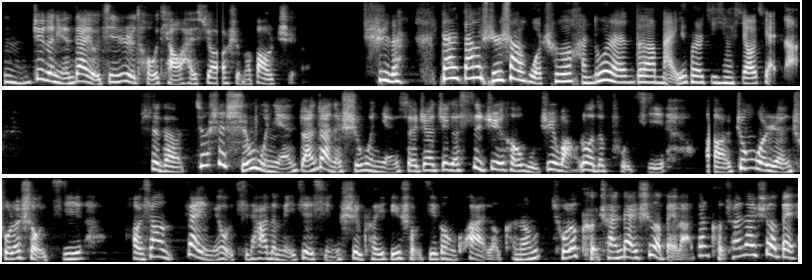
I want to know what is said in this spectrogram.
嗯，这个年代有今日头条，还需要什么报纸？是的，但是当时上火车，很多人都要买一份进行消遣的。是的，就是十五年，短短的十五年，随着这个四 G 和五 G 网络的普及，呃，中国人除了手机。好像再也没有其他的媒介形式可以比手机更快了。可能除了可穿戴设备吧，但可穿戴设备，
